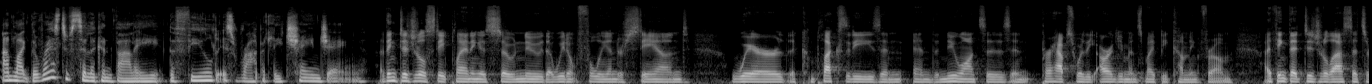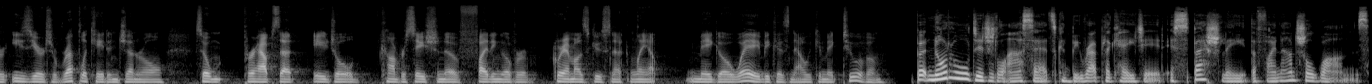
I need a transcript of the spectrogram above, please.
And like the rest of Silicon Valley, the field is rapidly changing. I think digital estate planning is so new that we don't fully understand where the complexities and, and the nuances and perhaps where the arguments might be coming from. I think that digital assets are easier to replicate in general. So perhaps that age old conversation of fighting over grandma's gooseneck lamp may go away because now we can make two of them. But not all digital assets can be replicated, especially the financial ones.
